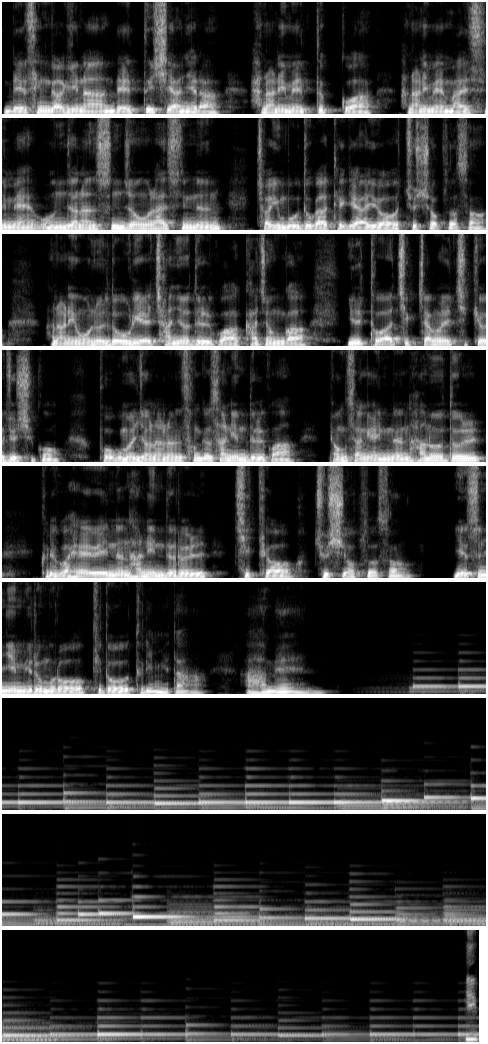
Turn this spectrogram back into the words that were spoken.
내 생각이나 내 뜻이 아니라 하나님의 뜻과 하나님의 말씀에 온전한 순종을 할 수 있는 저희 모두가 되게 하여 주시옵소서. 하나님 오늘도 우리의 자녀들과 가정과 일터와 직장을 지켜주시고 복음을 전하는 선교사님들과 병상에 있는 한우들 그리고 해외에 있는 한인들을 지켜 주시옵소서. 예수님 이름으로 기도드립니다. 아멘.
